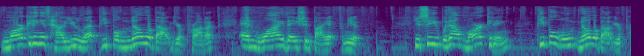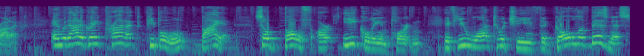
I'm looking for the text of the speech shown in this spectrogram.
Marketing is how you let people know about your product and why they should buy it from you. You see, without marketing, people won't know about your product and without a great product, people won't buy it. So both are equally important if you want to achieve the goal of business,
